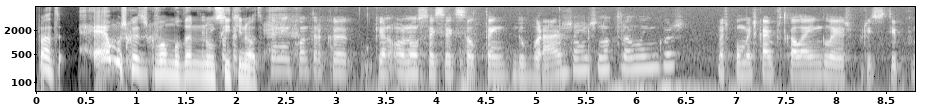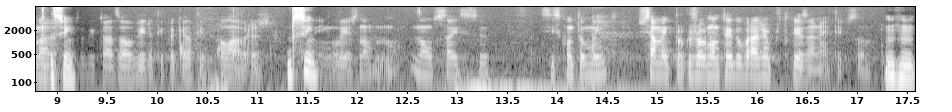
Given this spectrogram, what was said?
Pronto, é umas coisas que vão mudando tendo num sítio e noutro. Tendo em conta que, que eu não sei se, é se ele tem dobragens noutras línguas, mas pelo menos cá em Portugal é em inglês, por isso tipo, nós Sim. estamos habituados a ouvir tipo, aquele tipo de palavras Sim. em inglês. Não, não sei se, se isso conta muito, especialmente porque o jogo não tem dobragem portuguesa, né? Tipo, só... Uhum.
